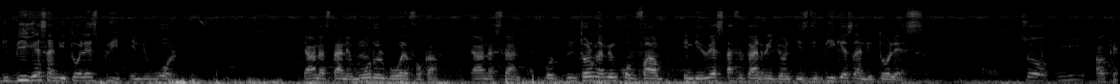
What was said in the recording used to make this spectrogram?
the biggest and the tallest breed in the world. You understand? A model bowler for camp. You understand? But Ntolga mean confirm in the West African region is the biggest and the tallest. So me okay.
